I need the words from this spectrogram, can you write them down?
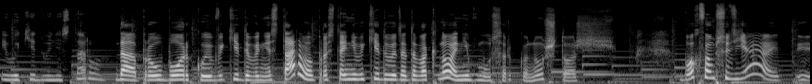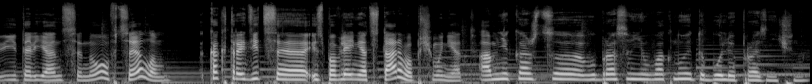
И выкидывание старого? Да, про уборку и выкидывание старого. Просто они выкидывают это в окно, а не в мусорку. Ну что ж, бог вам судья, итальянцы, но в целом как традиция избавления от старого, почему нет? А мне кажется, выбрасывание в окно это более празднично,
